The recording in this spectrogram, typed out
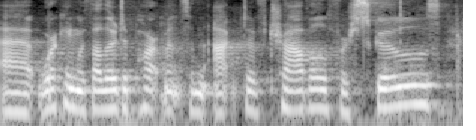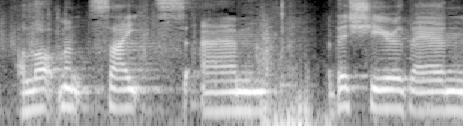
Uh, working with other departments in active travel for schools, allotment sites. Um, this year, then,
